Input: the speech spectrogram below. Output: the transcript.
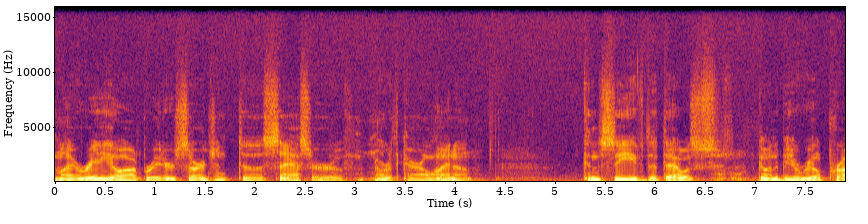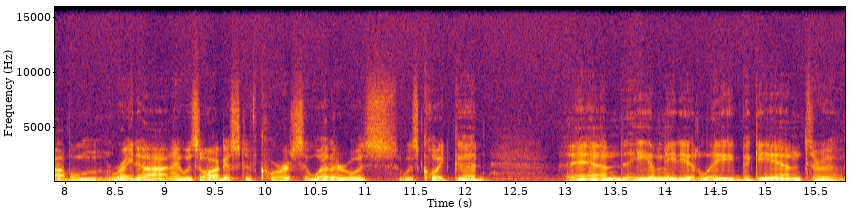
my radio operator, Sergeant uh, Sasser of North Carolina, conceived that that was going to be a real problem right on. It was August, of course. The weather was was quite good, and he immediately began to.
